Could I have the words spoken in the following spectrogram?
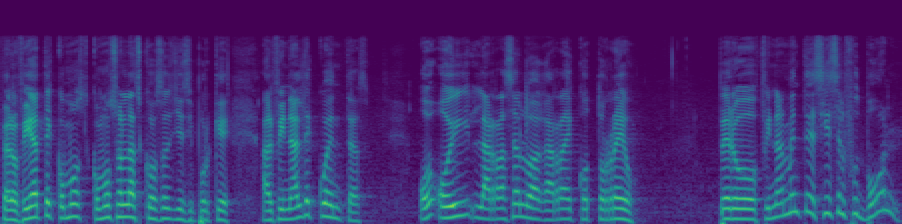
Pero fíjate cómo, cómo son las cosas, Jesse, porque al final de cuentas, ho- hoy la raza lo agarra de cotorreo, pero finalmente sí es el fútbol.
